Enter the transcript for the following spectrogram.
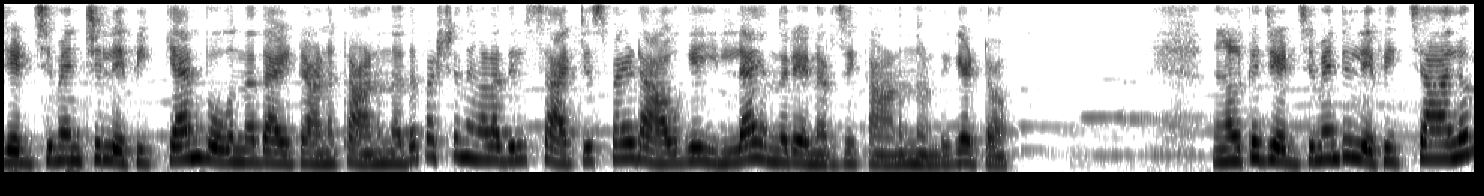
ജഡ്ജ്മെന്റ് ലഭിക്കാൻ പോകുന്നതായിട്ടാണ് കാണുന്നത്. പക്ഷെ നിങ്ങളതിൽ സാറ്റിസ്ഫൈഡ് ആവുകയില്ല എന്നൊരു എനർജി കാണുന്നുണ്ട് കേട്ടോ. നിങ്ങൾക്ക് ജഡ്ജ്മെന്റ് ലഭിച്ചാലും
